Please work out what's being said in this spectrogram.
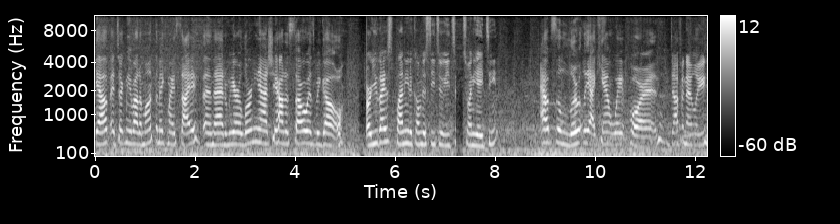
Yep, it took me about a month to make my scythe, and then we are learning actually how to sew as we go. Are you guys planning to come to C2E2 2018? Absolutely, I can't wait for it. Definitely.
